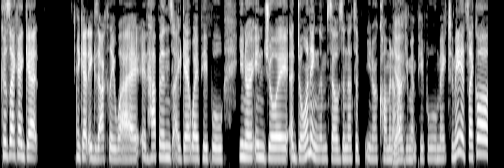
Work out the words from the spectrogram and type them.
Because, like, I get. I get exactly why it happens. I get why people, you know, enjoy adorning themselves. And that's a, you know, common Yeah. argument people will make to me. It's like, oh,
